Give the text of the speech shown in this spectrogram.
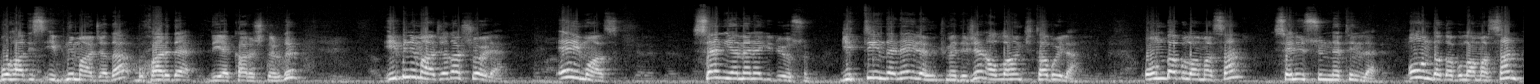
bu hadis İbn Mace'da, Bukhari'de diye karıştırdı. İbn Mace'da şöyle. Ey Muaz sen Yemen'e gidiyorsun. Gittiğinde neyle hükmedeceksin? Allah'ın kitabıyla. Onda bulamazsan senin sünnetinle. Onda da bulamazsan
